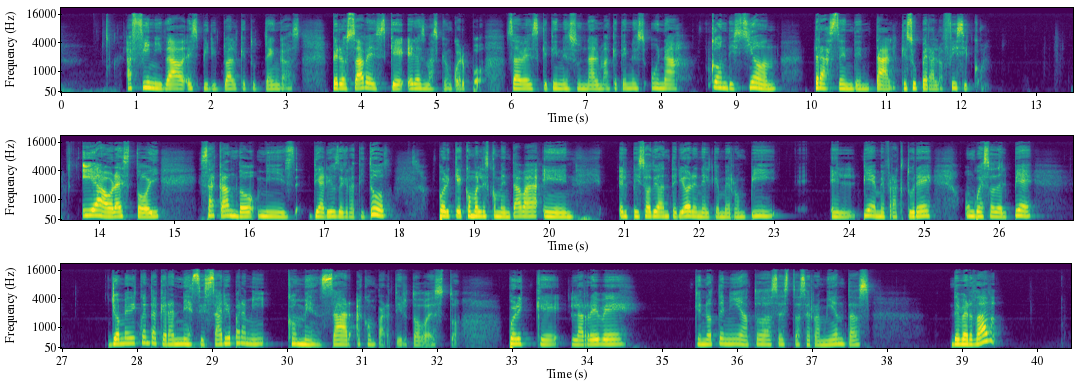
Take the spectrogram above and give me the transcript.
afinidad espiritual que tú tengas, pero sabes que eres más que un cuerpo, sabes que tienes un alma, que tienes una condición trascendental que supera lo físico. Y ahora estoy sacando mis diarios de gratitud porque como les comentaba en el episodio anterior en el que me rompí el pie, me fracturé un hueso del pie, yo me di cuenta que era necesario para mí comenzar a compartir todo esto, porque la Rebe que no tenía todas estas herramientas, de verdad,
